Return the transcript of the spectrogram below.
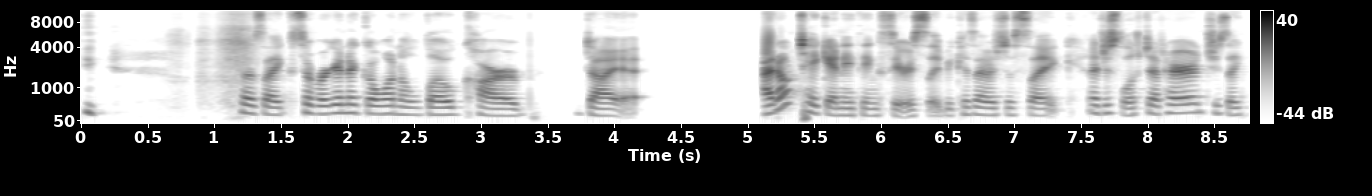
so I was like, so we're going to go on a low carb diet. I don't take anything seriously because I was just like, I just looked at her and she's like,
